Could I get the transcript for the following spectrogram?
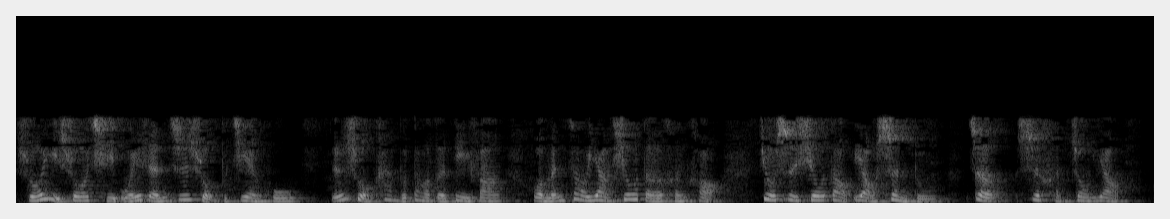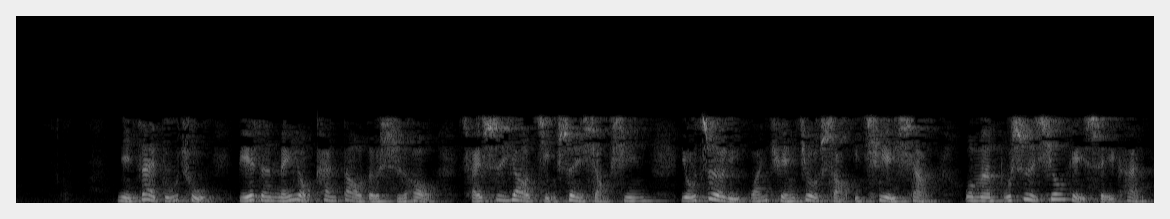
所以说其为人之所不见乎？人所看不到的地方，我们照样修得很好。就是修道要慎独，这是很重要。你在独处，别人没有看到的时候，才是要谨慎小心。由这里完全就少一切相。我们不是修给谁看，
